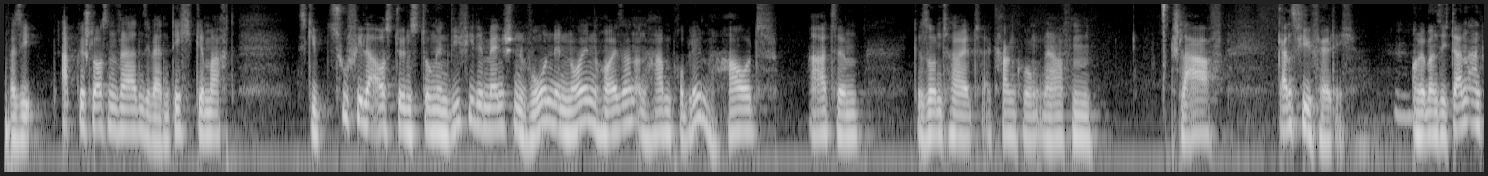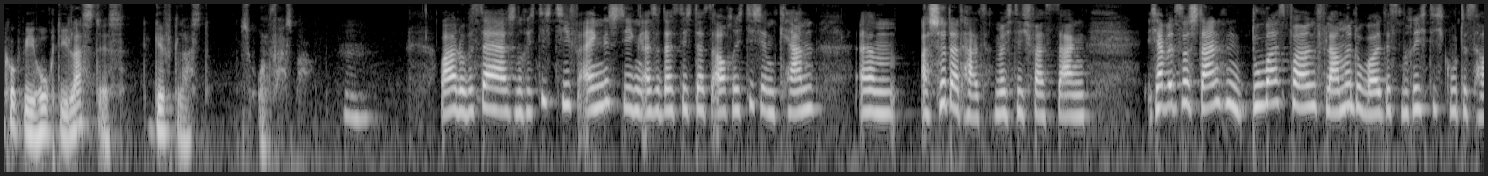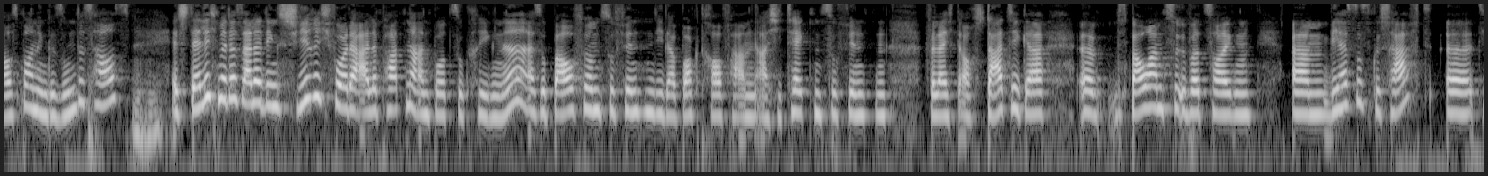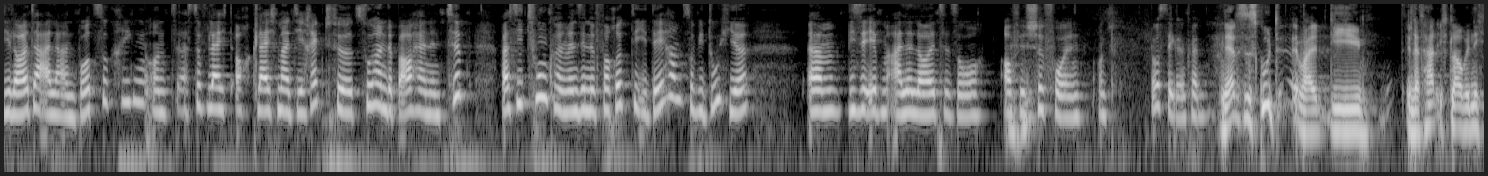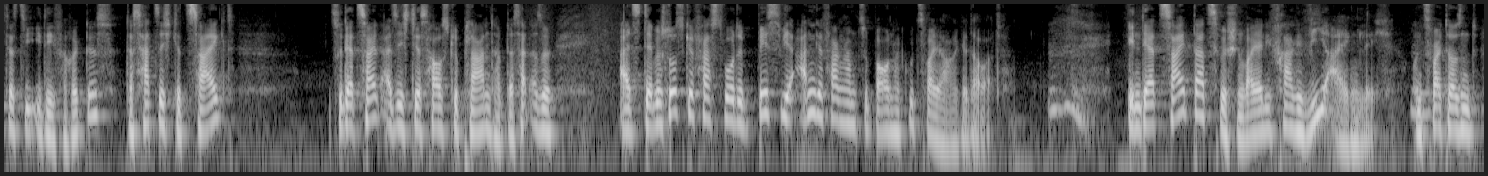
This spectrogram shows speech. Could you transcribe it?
Weil sie abgeschlossen werden, sie werden dicht gemacht. Es gibt zu viele Ausdünstungen. Wie viele Menschen wohnen in neuen Häusern und haben Probleme? Haut, Atem, Gesundheit, Erkrankung, Nerven, Schlaf, ganz vielfältig. Mhm. Und wenn man sich dann anguckt, wie hoch die Last ist, die Giftlast, ist unfassbar. Mhm. Wow, du bist da ja schon richtig tief eingestiegen, also dass dich das auch richtig im Kern ähm, erschüttert hat, möchte ich fast sagen. Ich habe jetzt verstanden, du warst Feuer und Flamme, du wolltest ein richtig gutes Haus bauen, ein gesundes Haus. Mhm. Jetzt stelle ich mir das allerdings schwierig vor, da alle Partner an Bord zu kriegen. Ne? Also Baufirmen zu finden, die da Bock drauf haben, Architekten zu finden, vielleicht auch Statiker, äh, das Bauamt zu überzeugen. Ähm, wie hast du es geschafft, äh, die Leute alle an Bord zu kriegen? Und hast du vielleicht auch gleich mal direkt für zuhörende Bauherren einen Tipp, was sie tun können, wenn sie eine verrückte Idee haben, so wie du hier, ähm, wie sie eben alle Leute so auf mhm. ihr Schiff holen und lossegeln können. Ja, das ist gut, weil die, in der Tat, ich glaube nicht, dass die Idee verrückt ist. Das hat sich gezeigt zu der Zeit, als ich das Haus geplant habe. Das hat also, als der Beschluss gefasst wurde, bis wir angefangen haben zu bauen, hat gut zwei Jahre gedauert. Mhm. In der Zeit dazwischen war ja die Frage, wie eigentlich? Und 2018,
